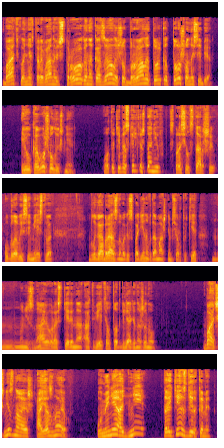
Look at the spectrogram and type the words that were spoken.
батько Нестор Иванович строго наказал, что брали только то, что на себе. И у кого что лишнее. Вот у тебя сколько штанив? — спросил старший у главы семейства, благообразного господина в домашнем сертуке. — Ну, не знаю, — растерянно ответил тот, глядя на жену. — Бач, не знаешь, а я знаю. У меня одни тайти с дирками. —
